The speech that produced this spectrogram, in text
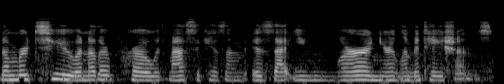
Number two, another pro with masochism is that you learn your limitations.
